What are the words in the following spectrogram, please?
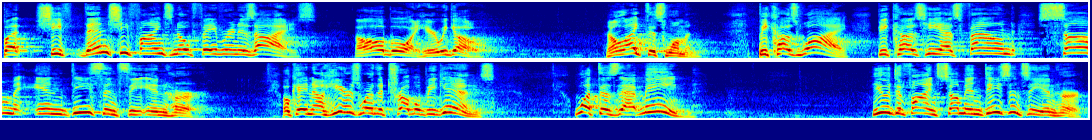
but she, then she finds no favor in his eyes. Oh boy, here we go. I don't like this woman. Because why? Because he has found some indecency in her. Okay, now here's where the trouble begins. What does that mean? You define some indecency in her.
